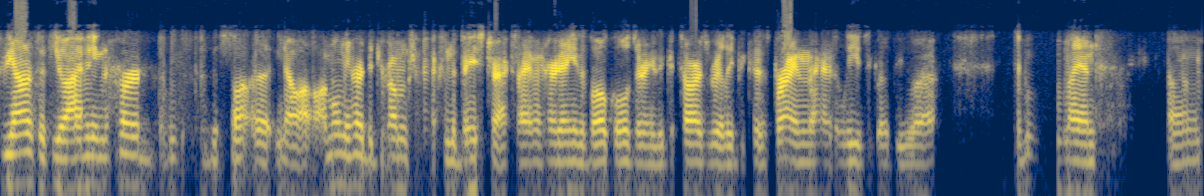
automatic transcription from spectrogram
to be honest with you, I haven't even heard the, song. Uh, you know, I've only heard the drum tracks and the bass tracks. I haven't heard any of the vocals or any of the guitars really because Brian and I had to leave to go to uh, to land. Um,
